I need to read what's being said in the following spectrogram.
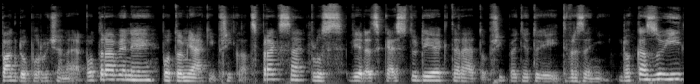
pak doporučené potraviny, potom nějaký příklad z praxe, plus vědecké studie, které to případně to její tvrzení dokazují.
